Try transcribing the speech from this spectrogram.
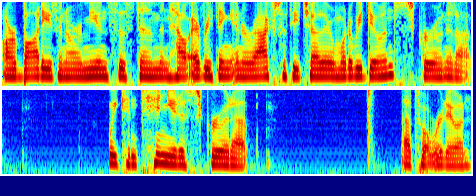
our bodies and our immune system and how everything interacts with each other and what are we doing? Screwing it up we continue to screw it up. That's what we're doing.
